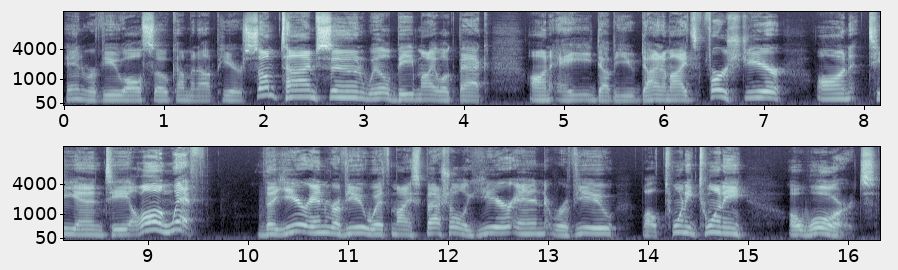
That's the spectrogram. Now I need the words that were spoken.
in review, also coming up here sometime soon, will be my look back on AEW Dynamite's first year on TNT, along with the year in review with my special year in review, well, 2020 awards.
